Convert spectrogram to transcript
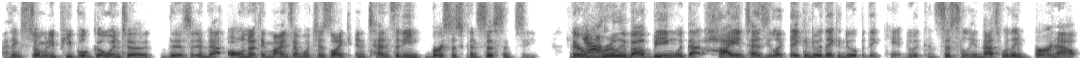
I think so many people go into this in that all nothing mindset, which is like intensity versus consistency. They're Yeah. really about being with that high intensity, like they can do it, they can do it, but they can't do it consistently. And that's where they burn out.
